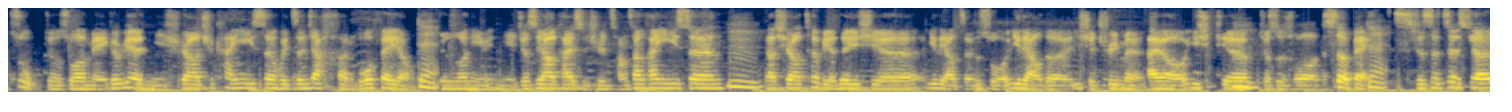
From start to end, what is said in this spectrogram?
助，就是说每个月你需要去看医生，会增加很多费用。对，就是说你你就是要开始去常常看医生，嗯，要需要特别的一些医疗诊所、医疗的一些 treatment，还有一些就是说设备，对，就是这些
